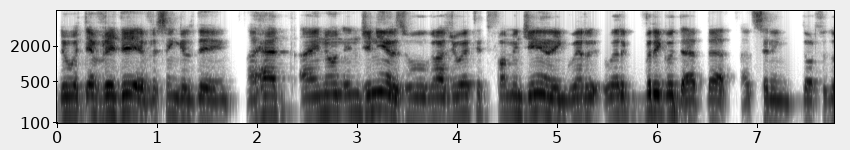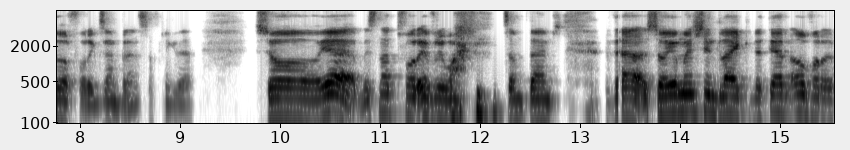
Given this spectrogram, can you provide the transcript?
do it every day, every single day. I had I known engineers who graduated from engineering were were very good at that, at selling door to door, for example, and stuff like that. So yeah, it's not for everyone sometimes. The, so you mentioned like the turnover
